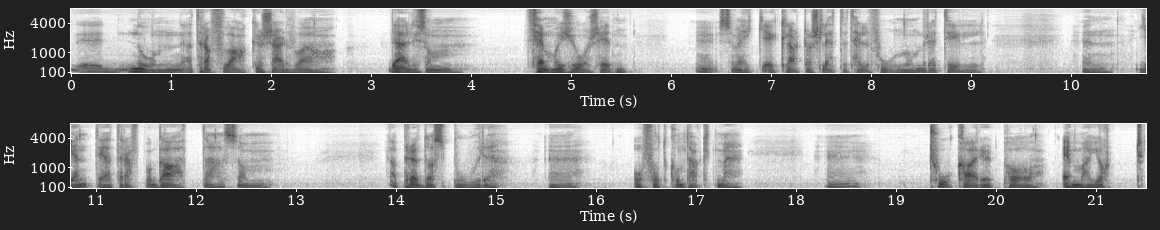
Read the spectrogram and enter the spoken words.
Noen jeg traff ved var, Det er liksom 25 år siden eh, som jeg ikke klarte å slette telefonnummeret til. En jente jeg traff på gata, som jeg har prøvd å spore eh, og fått kontakt med. Eh, to karer på Emma Hjort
